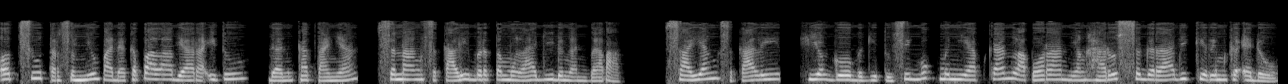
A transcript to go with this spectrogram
Otsu tersenyum pada kepala biara itu, dan katanya, senang sekali bertemu lagi dengan Bapak. Sayang sekali, Hyogo begitu sibuk menyiapkan laporan yang harus segera dikirim ke Edo.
